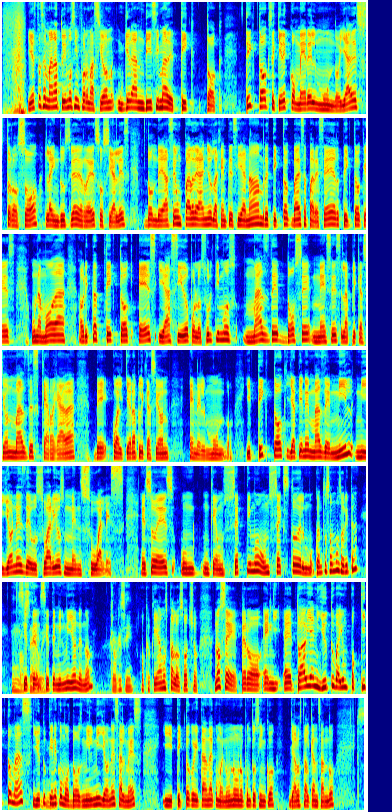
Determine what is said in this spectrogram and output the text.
Y esta semana tuvimos información grandísima de TikTok. TikTok se quiere comer el mundo, ya destrozó la industria de redes sociales, donde hace un par de años la gente decía, no hombre, TikTok va a desaparecer, TikTok es una moda. Ahorita TikTok es y ha sido por los últimos más de 12 meses la aplicación más descargada de cualquier aplicación en el mundo. Y TikTok ya tiene más de mil millones de usuarios mensuales. Eso es un, un, ¿qué? un séptimo, un sexto del... ¿Cuántos somos ahorita? No sé, siete, güey. siete mil millones, ¿no? Creo que sí. O creo que llegamos para los ocho. No sé, pero en, eh, todavía en YouTube hay un poquito más. YouTube tiene como dos mil millones al mes y TikTok ahorita anda como en 1, 1.5. Ya lo está alcanzando.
